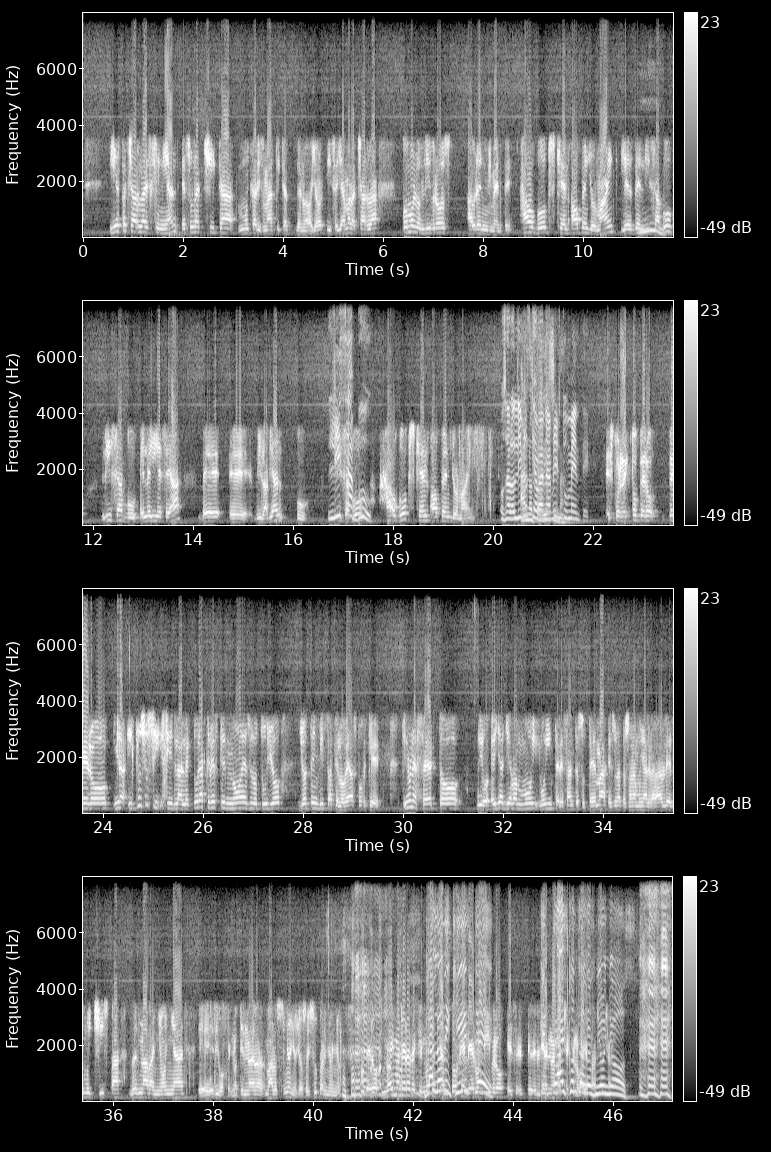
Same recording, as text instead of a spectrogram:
Y esta charla es genial, es una chica muy carismática de Nueva York y se llama la charla Cómo los libros abren mi mente. How Books Can Open Your Mind y es de Lisa Bu. Lisa Bu, L-I-S-A, B, eh, bilabial, U. Lisa Bu. How Books Can Open Your Mind. O sea, los libros que van a abrir tu mente. Es correcto, pero pero mira, incluso si si la lectura crees que no es lo tuyo, yo te invito a que lo veas porque tiene un efecto, digo, ella lleva muy muy interesante su tema, es una persona muy agradable, es muy chispa, no es nada ñoña, eh, digo que no tiene nada malo ser ñoño, yo soy súper ñoño, pero no hay manera de que no Ya se te antoje leer un libro es, el- el ¿Qué día en la noche que lo contra los ñoños?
